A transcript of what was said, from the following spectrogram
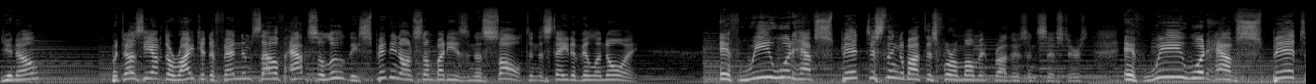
You know? But does he have the right to defend himself? Absolutely. Spitting on somebody is an assault in the state of Illinois. If we would have spit, just think about this for a moment, brothers and sisters. If we would have spit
